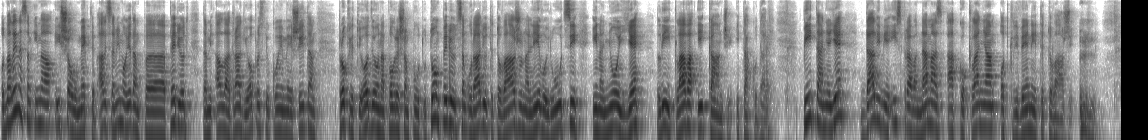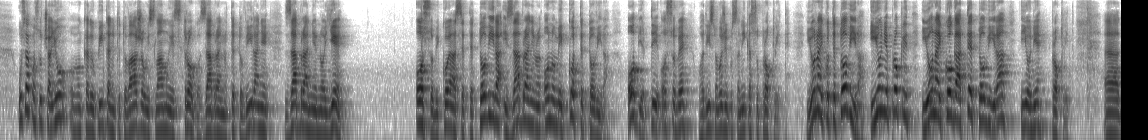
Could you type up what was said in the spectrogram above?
Od malena sam imao, išao u Mekteb, ali sam imao jedan period da mi Allah dragi oprosti u kojem me šetam prokleti odveo na pogrešan put. U tom periodu sam uradio tetovažu na lijevoj ruci i na njoj je lik lava i kanđi i tako dalje. Pitanje je da li mi je isprava namaz ako klanjam otkrivene tetovaži. U svakom slučaju, kada je u pitanju tetovaža, u islamu je strogo zabranjeno tetoviranje, zabranjeno je osobi koja se tetovira i zabranjeno je onome ko tetovira. Obje te osobe u hadisma Božeg poslanika su proklijete. I onaj ko tetovira, i on je proklit, i onaj koga tetovira, i on je proklit. E,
